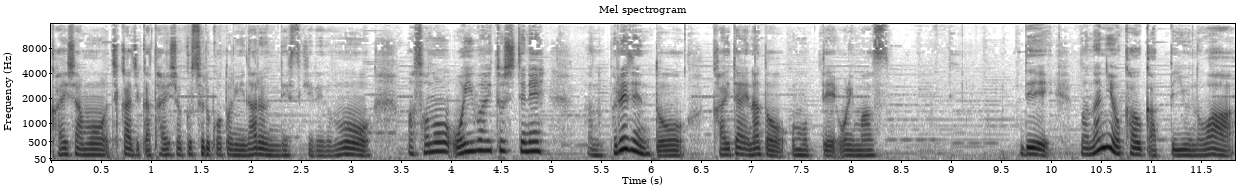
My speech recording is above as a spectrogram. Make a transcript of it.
会社も近々退職することになるんですけれども、まあ、そのお祝いとしてねあのプレゼントを買いたいなと思っております。で、まあ、何を買うかっていうのは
